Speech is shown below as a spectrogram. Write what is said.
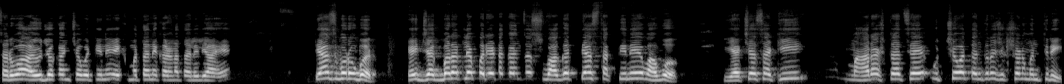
सर्व आयोजकांच्या वतीने एकमताने करण्यात आलेली आहे. त्याचबरोबर हे जगभरातल्या पर्यटकांचं स्वागत त्याच ताकदीने व्हावं याच्यासाठी महाराष्ट्राचे उच्च व तंत्र शिक्षण मंत्री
